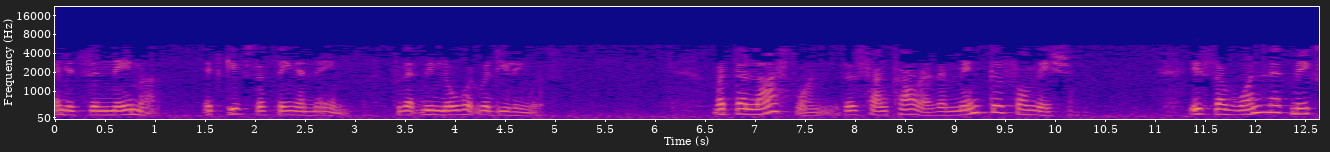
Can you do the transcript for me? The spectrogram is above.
And it's the namer. It gives the thing a name so that we know what we're dealing with. But the last one, the sankhara, the mental formation, is the one that makes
